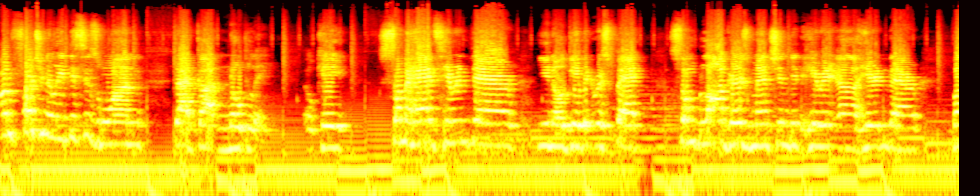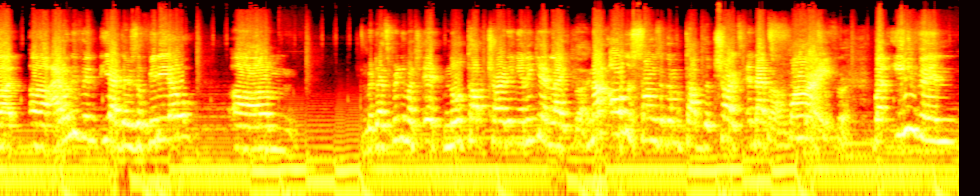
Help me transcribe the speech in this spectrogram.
Unfortunately, this is one that got no play. Okay, some heads here and there, you know, gave it respect. Some bloggers mentioned it here, uh, here and there, but uh, I don't even. Yeah, there's a video. Um, But that's pretty much it. No top charting, and again, like Right. not all the songs are gonna top the charts, and that's No, fine. that's. But even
